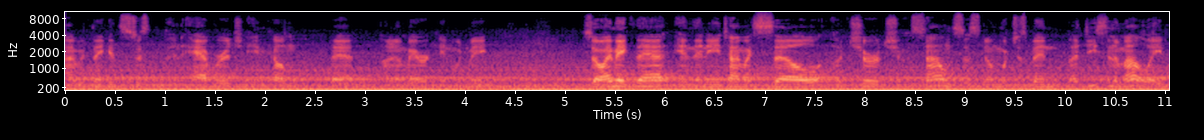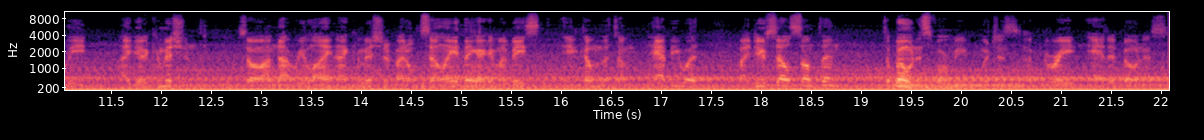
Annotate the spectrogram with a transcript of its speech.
I would think it's just an average income that an American would make. So I make that, and then anytime I sell a church sound system, which has been a decent amount lately, I get a commission. So I'm not reliant on commission. If I don't sell anything, I get my base income that I'm happy with. If I do sell something, it's a bonus for me, which is a great added bonus.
